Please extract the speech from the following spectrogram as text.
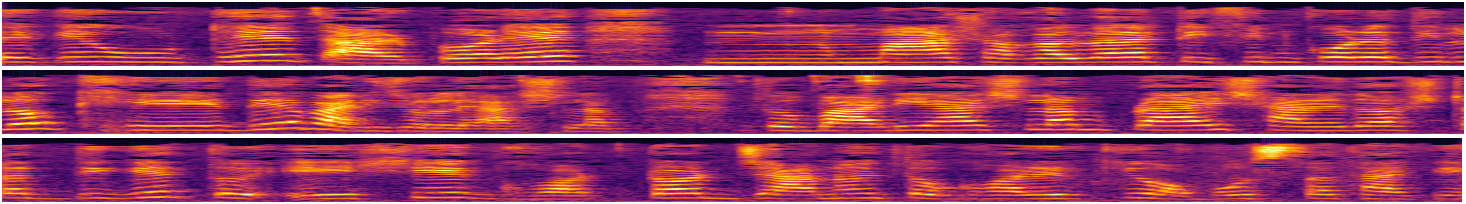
থেকে উঠে তারপরে মা সকালবেলা টিফিন করে দিল, খেয়ে দিয়ে বাড়ি চলে আসলাম। তো বাড়ি আসলাম প্রায় সাড়ে দশটার দিকে। তো এসে ঘর টর জানোই তো ঘরের কি অবস্থা থাকে।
